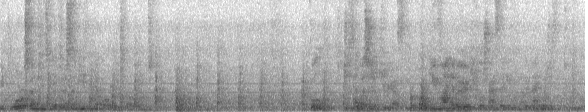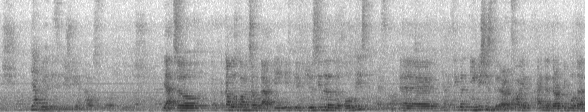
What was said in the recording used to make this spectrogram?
If it works and we see that there is a need, we can incorporate it for our teams. Cool. Just a question of curiosity. Do you find other people translating from other languages into English? Yeah. Or is it usually an outflow of English? Yeah, so a- a couple of comments about that. If, if you see the, the whole list, I. Uh, yeah, I think that English is there quite high. There, there are people that,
